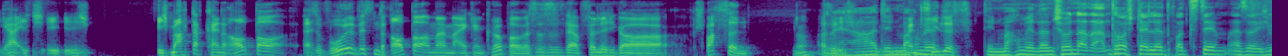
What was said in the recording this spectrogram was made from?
ja, ich, ich, ich mache da keinen Raubbau, also wohlwissend Raubbau an meinem eigenen Körper. Das ist ja völliger Schwachsinn. Ne? Also ja, ich, den, machen wir, den machen wir dann schon an anderer Stelle trotzdem. Also ich,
